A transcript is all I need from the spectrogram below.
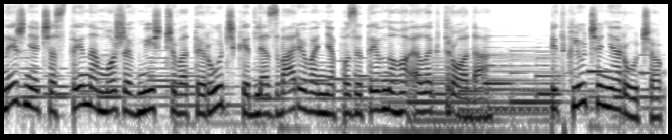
Нижня частина може вміщувати ручки для зварювання позитивного електрода. Підключення ручок.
